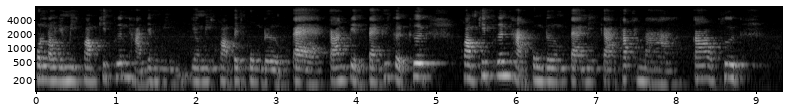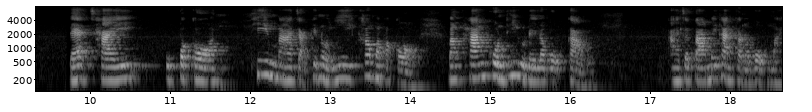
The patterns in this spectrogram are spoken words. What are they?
คนเรายังมีความคิดพื้นฐานยังมียังมีความเป็นคงเดิม แต่การเปลี่ยนแปลงที่เกิดขึ้น ความคิดพื้นฐานคงเดิมแต่มีการพัฒนาก้าวขึ้น และใช้อุปกรณ์ที่มาจากเทคโนโลยีเข้ามาประกอบ บางครั้งคนที่อยู่ในระบบเก่า อาจจะตามไม่ทันกับระบบใหม่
